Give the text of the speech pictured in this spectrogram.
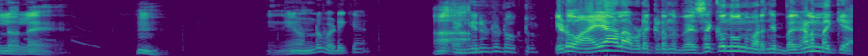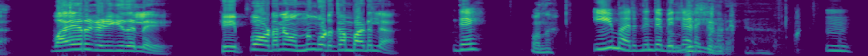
പഠിച്ചല്ലോ അല്ലേ. ഇനിയുണ്ട് പഠിക്കാൻ. ആ, ആ. എങ്ങനെയുണ്ട് ഡോക്ടർ? എടോ അയാൾ അവിടെ കിടന്ന് വിശക്കുന്നു എന്ന് പറഞ്ഞ് ബഹളം വെക്കുക വയറ് കഴുകിയതല്ലേ? ഇപ്പൊ ഉടനെ ഒന്നും കൊടുക്കാൻ പാടില്ല. ദേ ഒന്ന്. ഈ മരുന്നിന്റെ ബില്ല് അടയ്ക്കണം. ഉം.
